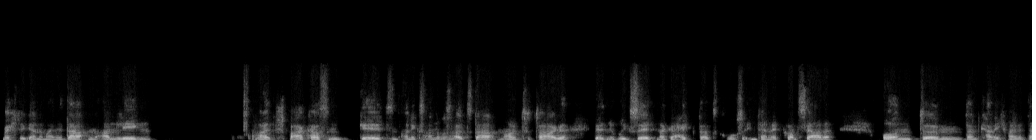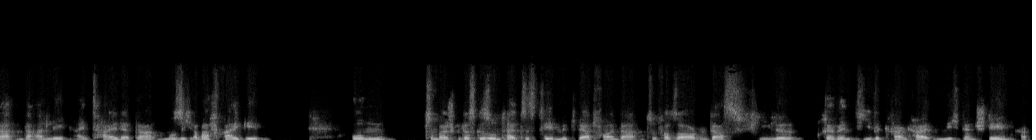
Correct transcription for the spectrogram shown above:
möchte gerne meine Daten anlegen weil Sparkassen Geld sind auch nichts anderes als Daten heutzutage, werden übrigens seltener gehackt als große Internetkonzerne. Und ähm, dann kann ich meine Daten da anlegen. Ein Teil der Daten muss ich aber freigeben, um zum Beispiel das Gesundheitssystem mit wertvollen Daten zu versorgen, dass viele präventive Krankheiten nicht entstehen können.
